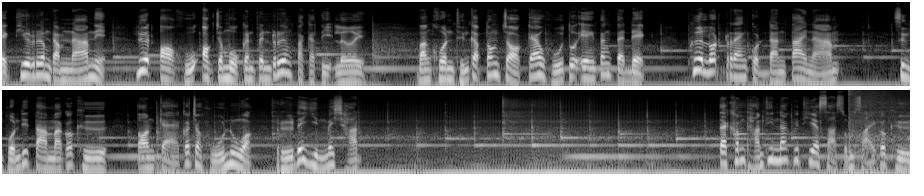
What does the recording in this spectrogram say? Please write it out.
ด็กๆที่เริ่มดำน้ำเนี่ยเลือดออกหูออกจมูกกันเป็นเรื่องปกติเลย บางคนถึงกับต้องเจาะแก้วหูตัวเองตั้งแต่เด็ก เพื่อลดแรงกดดันใต้น้ำซึ่งผลที่ตามมาก็คือ ตอนแก่ก็จะหูหนวก หรือได้ยินไม่ชัด แต่คำถามที่นักวิทยาศาสตร์สงสัยก็คือ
